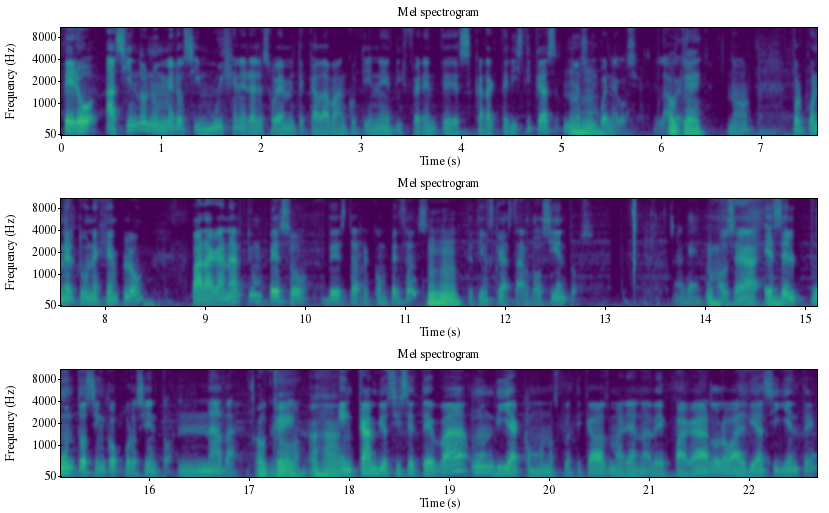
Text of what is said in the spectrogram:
Pero haciendo números y muy generales, obviamente cada banco tiene diferentes características, no es un buen negocio, la Ok. verdad, ¿no? Por ponerte un ejemplo, para ganarte un peso de estas recompensas, te tienes que gastar 200. O sea, es el 0.5%, nada. Ok, ¿no? ajá. En cambio, si se te va un día, como nos platicabas, Mariana, de pagarlo al día siguiente,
